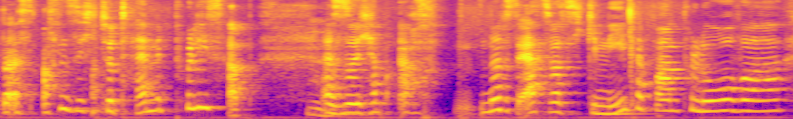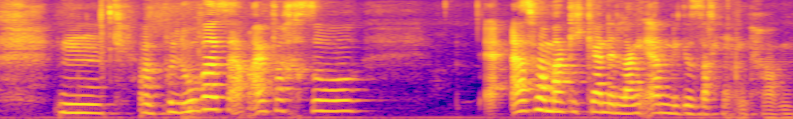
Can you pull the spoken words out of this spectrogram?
das offensichtlich total mit Pullis habe. Mhm. Also ich habe auch, ne, das erste, was ich genäht habe, war ein Pullover. Mm, aber Pullover ist auch einfach so, erstmal mag ich gerne langärmelige Sachen anhaben.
